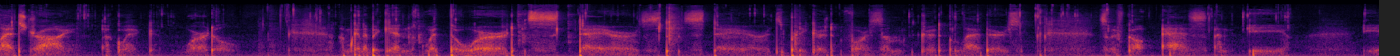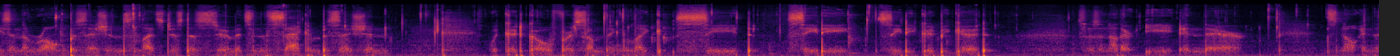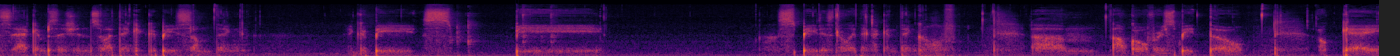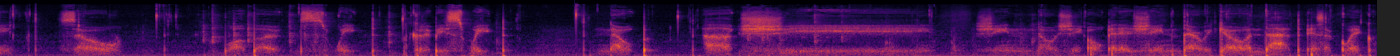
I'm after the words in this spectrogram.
let's try a quick Wordle. I'm gonna begin with the word stairs. Stare. It's pretty good for some good letters. So we've got S and E. E's in the wrong position, so let's just assume it's in the second position. We could go for something like seed. Seedy. Seedy could be good. So there's another E in there. Position, so I think it could be something. It could be speed. Speed is the only thing I can think of. Um, I'll go for speed though. Okay, so what about sweet? Could it be sweet? Nope. Uh, she. Sheen. No, she. Oh, it is Sheen. There we go. And that is a quick.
